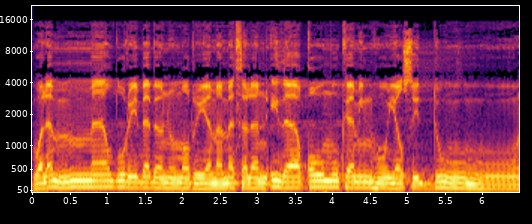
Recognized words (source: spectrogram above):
ولما ضرب ابن مريم مثلا إذا قومك منه يصدون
